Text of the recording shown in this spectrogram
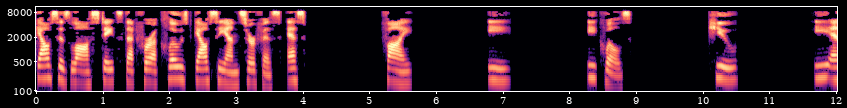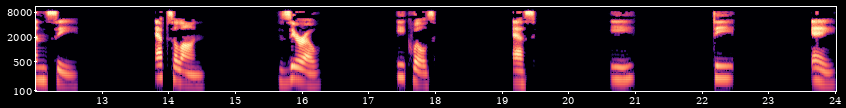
Gauss's law states that for a closed Gaussian surface, S phi E equals Q ENC epsilon 0 equals S E D a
